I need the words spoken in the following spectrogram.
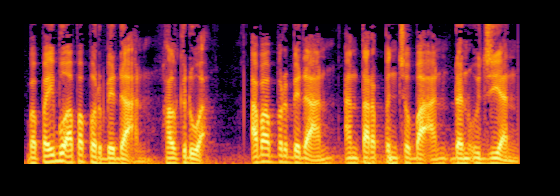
Bapak Ibu apa perbedaan? Hal kedua, apa perbedaan antara pencobaan dan ujian?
